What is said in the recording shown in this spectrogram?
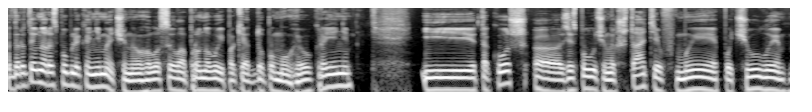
Федеративна Республіка Німеччина оголосила про новий пакет допомоги Україні. І також е, зі Сполучених Штатів ми почули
